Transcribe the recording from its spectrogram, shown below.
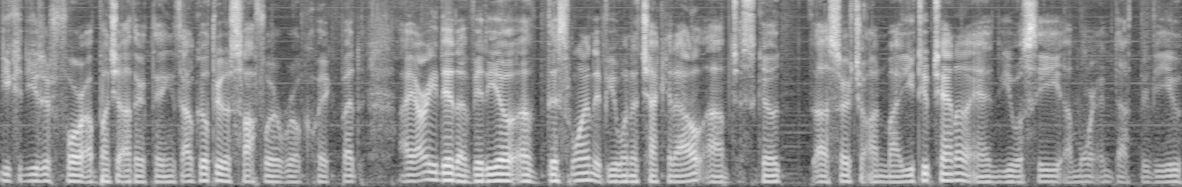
you could use it for a bunch of other things. I'll go through the software real quick, but I already did a video of this one. If you want to check it out, um, just go uh, search on my YouTube channel and you will see a more in-depth review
